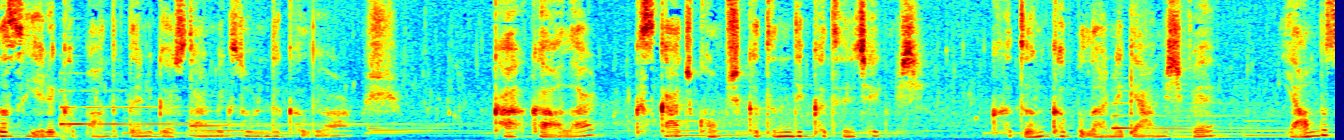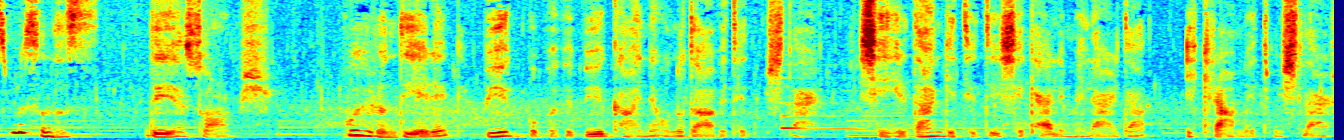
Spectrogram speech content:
nasıl yere kapandıklarını göstermek zorunda kalıyormuş. Kahkahalar kıskanç komşu kadının dikkatini çekmiş. Kadın kapılarına gelmiş ve yalnız mısınız diye sormuş. Buyurun diyerek büyük baba ve büyük anne onu davet etmişler. Şehirden getirdiği şekerlemelerden ikram etmişler.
